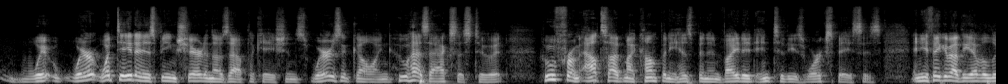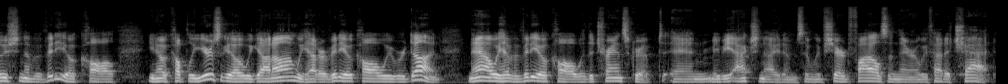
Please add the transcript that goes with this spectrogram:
where, where what data is being shared in those applications? Where is it going? Who has access to it? Who from outside my company has been invited into these workspaces? And you think about the evolution of a video call. You know a couple of years ago we got on we had our video call we were done. Now we have a video call with a transcript and maybe action items and we've shared files in there and we've had a chat.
